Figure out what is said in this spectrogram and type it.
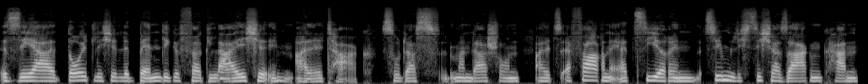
sehr deutliche, lebendige Vergleiche im Alltag, so dass man da schon als erfahrene Erzieherin ziemlich sicher sagen kann,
